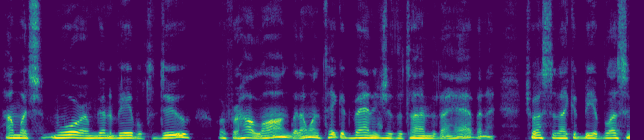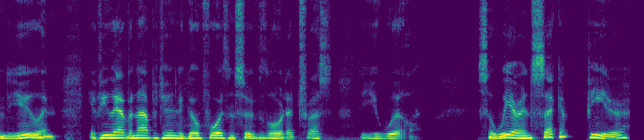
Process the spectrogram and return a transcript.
how much more I'm going to be able to do or for how long, but I want to take advantage of the time that I have and I trust that I could be a blessing to you. And if you have an opportunity to go forth and serve the Lord, I trust that you will. So we are in Second Peter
